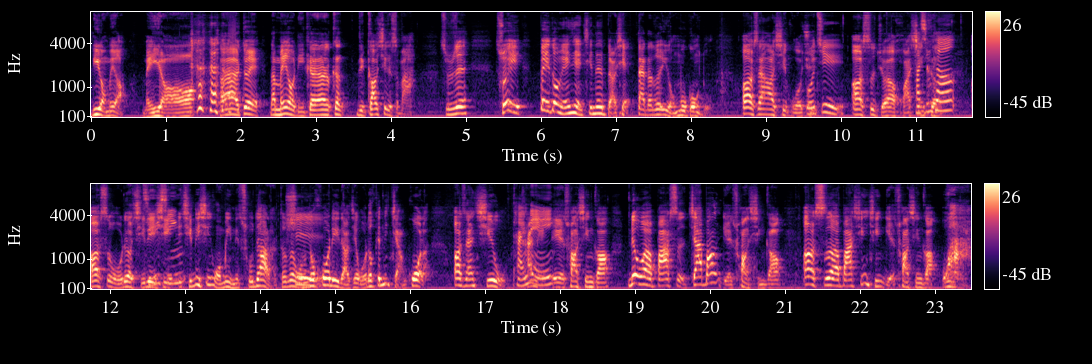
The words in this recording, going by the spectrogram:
你有没有？没有 啊？对，那没有你跟跟你高兴个什么？是不是？所以被动元件今天的表现，大家都有目共睹。二三二七国巨，二四九二华新科，二四五六奇力新，奇力新我们已经出掉了，都是我们都获利了结，我都跟你讲过了。二三七五台美也创新高，六二八四嘉邦也创新高，二四二八新情也创新高，哇，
